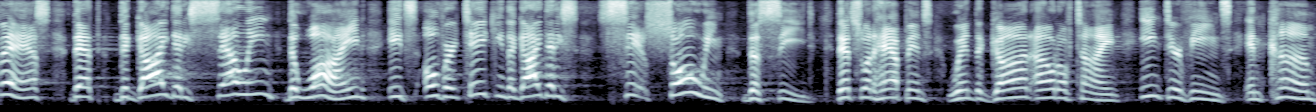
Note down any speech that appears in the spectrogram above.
fast that the guy that is selling the wine, it's overtaking the guy that is sowing the seed. That's what happens when the God out of time intervenes and come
